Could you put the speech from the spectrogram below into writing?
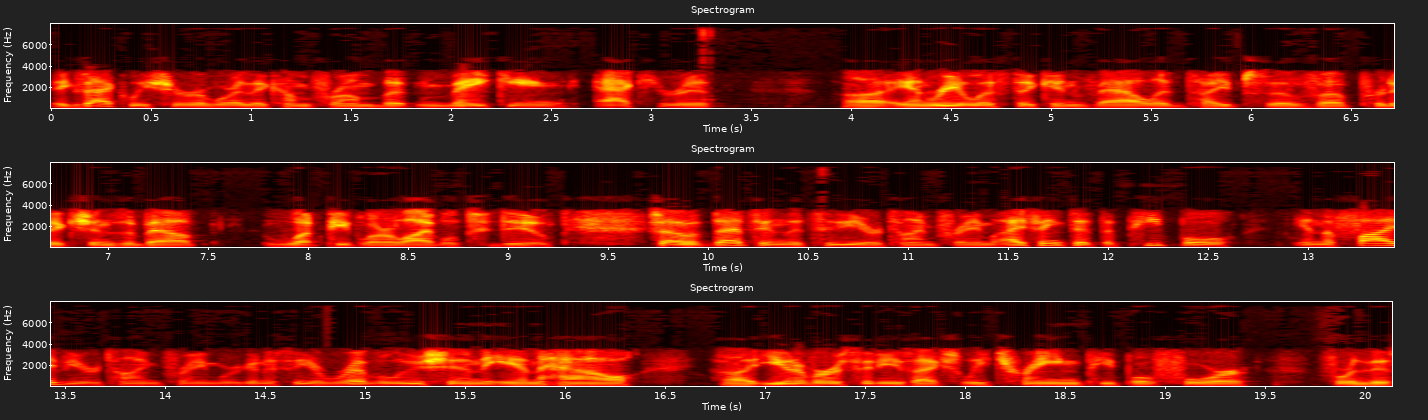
exactly sure of where they come from, but making accurate and realistic and valid types of uh, predictions about what people are liable to do. So that's in the two-year time frame. I think that the people in the five-year time frame, we're going to see a revolution in how uh, universities actually train people for for this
